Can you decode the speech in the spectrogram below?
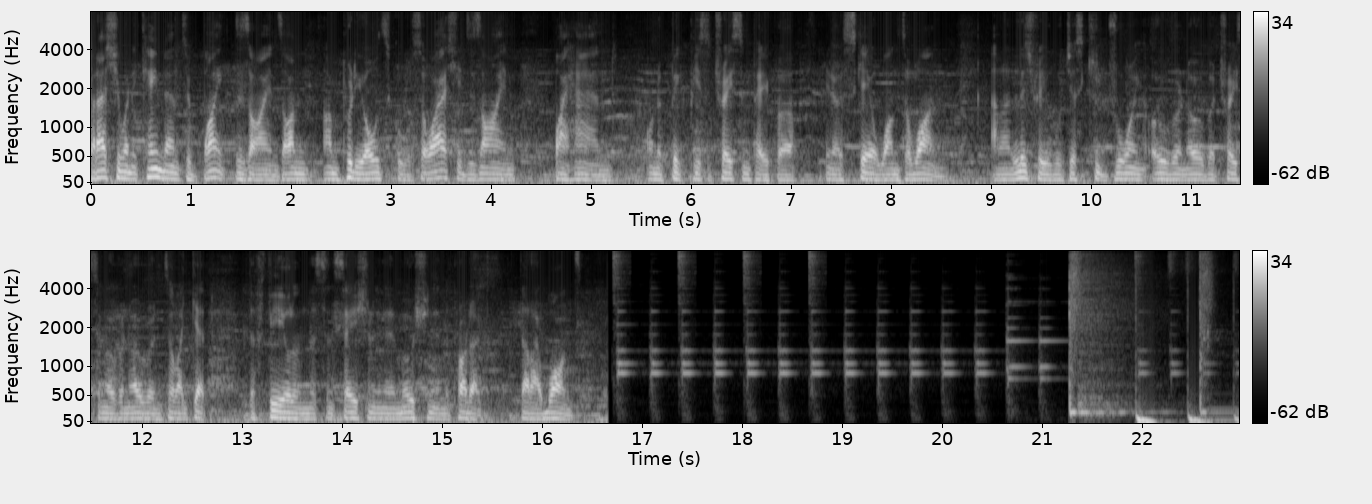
But actually, when it came down to bike designs, I'm, I'm pretty old school. So I actually design by hand on a big piece of tracing paper, you know, scale one to one. And I literally will just keep drawing over and over, tracing over and over until I get the feel and the sensation and the emotion in the product that I want.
